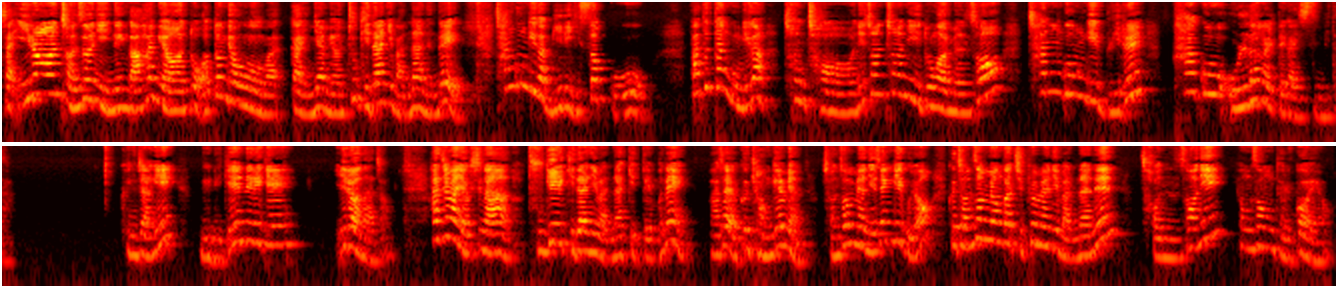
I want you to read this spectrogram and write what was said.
자, 이런 전선이 있는가 하면 또 어떤 경우가 있냐면 두 기단이 만나는데 찬 공기가 미리 있었고 따뜻한 공기가 천천히 천천히 이동하면서 찬 공기 위를 타고 올라갈 때가 있습니다. 굉장히 느리게 느리게 일어나죠. 하지만 역시나 두 개의 기단이 만났기 때문에 맞아요. 그 경계면, 전선면이 생기고요. 그 전선면과 지표면이 만나는 전선이 형성될 거예요.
